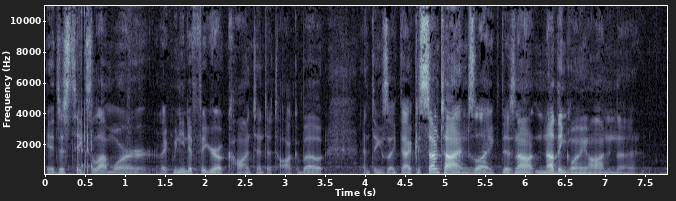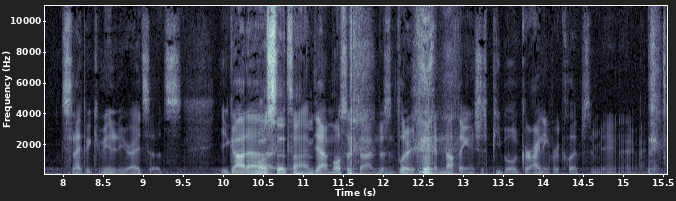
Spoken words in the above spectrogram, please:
It just takes a lot more. Like, we need to figure out content to talk about and things like that. Because sometimes, like, there's not nothing going on in the sniping community, right? So it's you gotta most of the time. Yeah, most of the time. There's literally fucking nothing. It's just people grinding for clips and being anyway.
